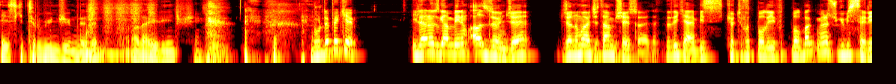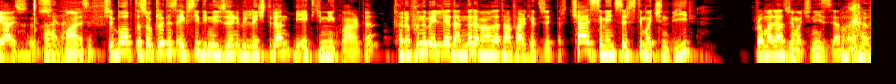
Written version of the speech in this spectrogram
eski tribüncüyüm dedin? O da ilginç bir şey. Burada peki İlhan Özgen benim az önce canımı acıtan bir şey söyledi. Dedi ki yani biz kötü futbol iyi futbol bakmıyoruz çünkü biz Serie A izliyoruz. Aynen. Maalesef. Şimdi bu hafta Sokrates FC dinleyicilerini birleştiren bir etkinlik vardı. tarafını belli edenler hemen zaten fark edecektir. Chelsea Manchester City maçını değil Roma Lazio maçını izleyenler. O kadar.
